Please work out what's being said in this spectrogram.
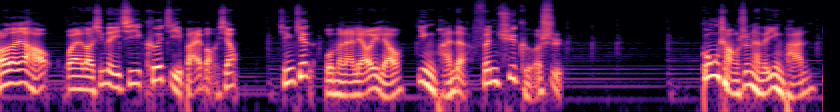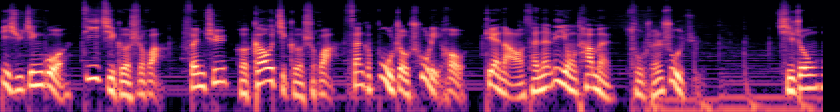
Hello，大家好，欢迎来到新的一期科技百宝箱。今天我们来聊一聊硬盘的分区格式。工厂生产的硬盘必须经过低级格式化、分区和高级格式化三个步骤处理后，电脑才能利用它们储存数据。其中，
